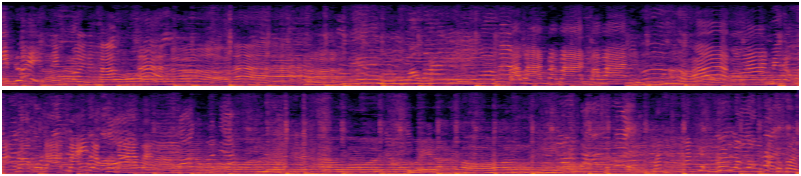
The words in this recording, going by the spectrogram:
ติ๊บด้วยติ๊บด้วยนะครับอ่าอ่าประมาณประมาณประมาณเออประมาณมีดอกไม้ดอกกุหลาบไหมดอกกุหลาบอะมันมันขึ้นขึ้นลงลงค่ะทุกคน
